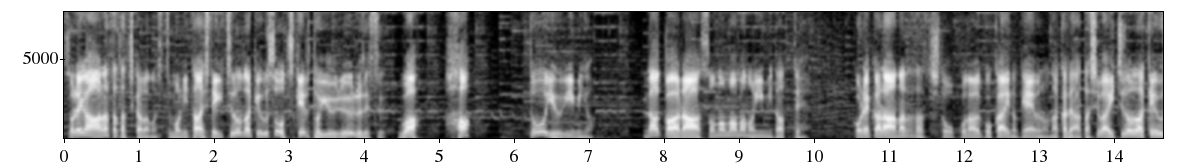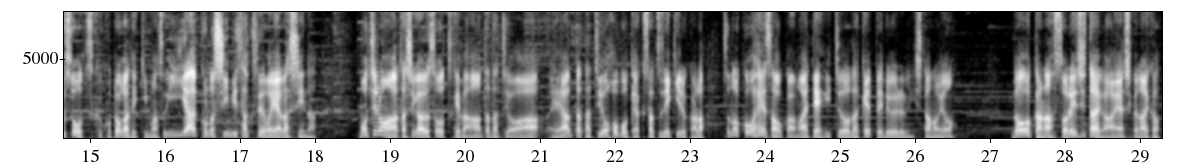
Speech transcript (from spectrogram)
それがあなたたちからの質問に対して一度だけ嘘をつけるというルールです。わ、は？どういう意味よ。だから、そのままの意味だって。これからあなたたちと行う5回のゲームの中で私は一度だけ嘘をつくことができます。いや、この心理作戦はやらしいな。もちろん私が嘘をつけばあんたたちは、え、あんたたちをほぼ虐殺できるから、その公平さを考えて一度だけってルールにしたのよ。どうかな？それ自体が怪しくないか？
